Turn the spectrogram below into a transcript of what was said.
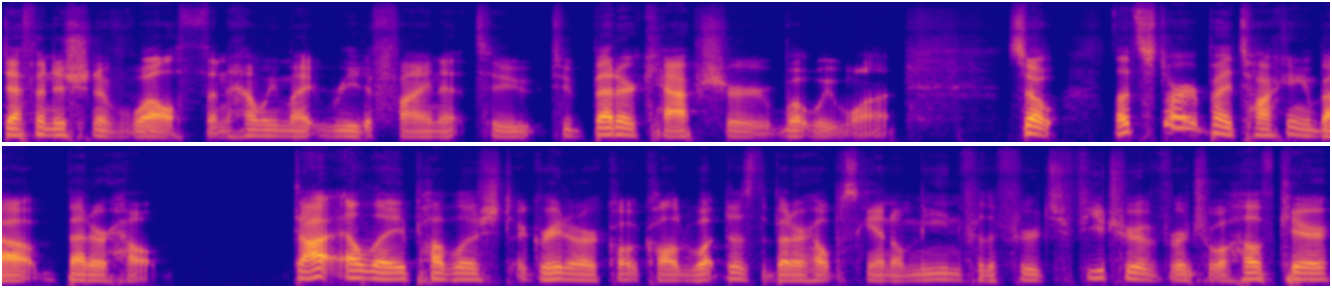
definition of wealth and how we might redefine it to, to better capture what we want. So let's start by talking about BetterHelp. .la published a great article called "What Does the BetterHelp Scandal Mean for the Future of Virtual Healthcare?"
